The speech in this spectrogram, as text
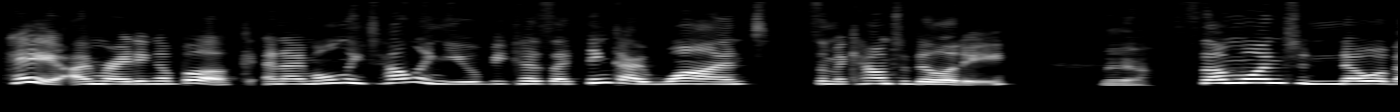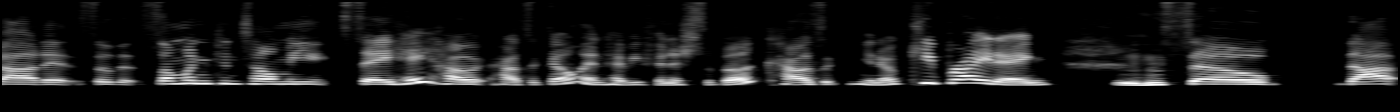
Hey, I'm writing a book and I'm only telling you because I think I want some accountability. Yeah. Someone to know about it so that someone can tell me, say, Hey, how, how's it going? Have you finished the book? How's it, you know, keep writing. Mhm. So that,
